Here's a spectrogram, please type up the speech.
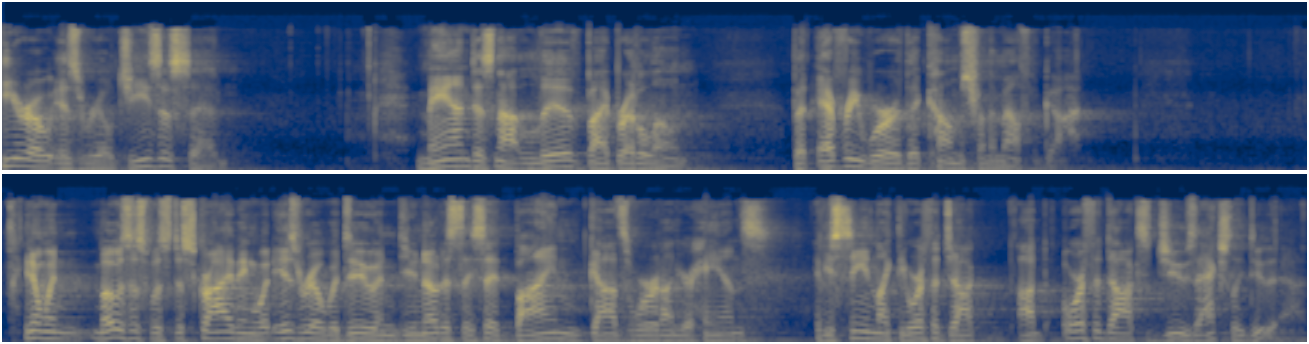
Hear, O Israel. Jesus said, Man does not live by bread alone but every word that comes from the mouth of God. You know, when Moses was describing what Israel would do, and do you notice they said, bind God's word on your hands? Have you seen like the Orthodox, Orthodox Jews actually do that?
